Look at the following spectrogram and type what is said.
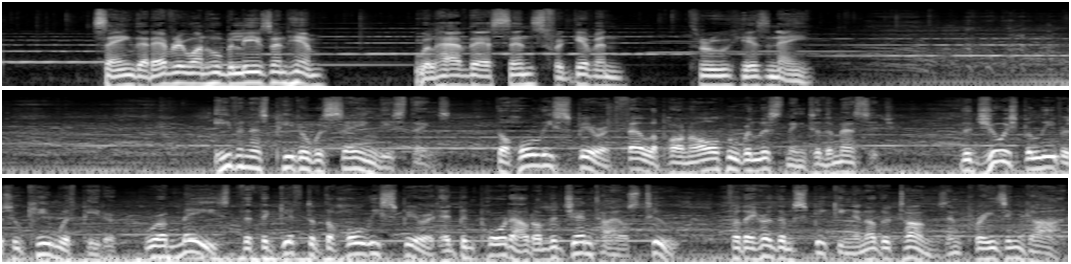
saying that everyone who believes in him will have their sins forgiven through his name. Even as Peter was saying these things, the Holy Spirit fell upon all who were listening to the message. The Jewish believers who came with Peter were amazed that the gift of the Holy Spirit had been poured out on the Gentiles too, for they heard them speaking in other tongues and praising God.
